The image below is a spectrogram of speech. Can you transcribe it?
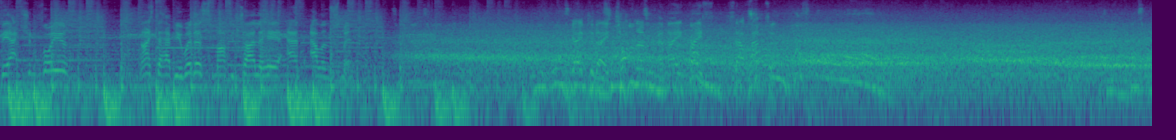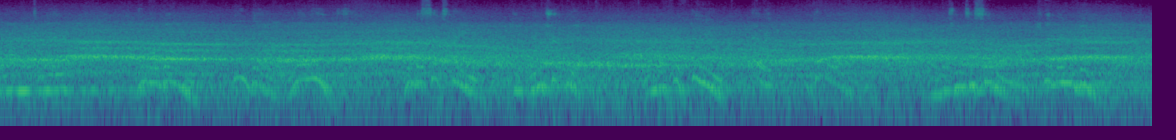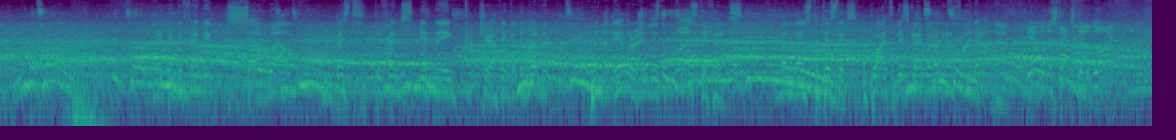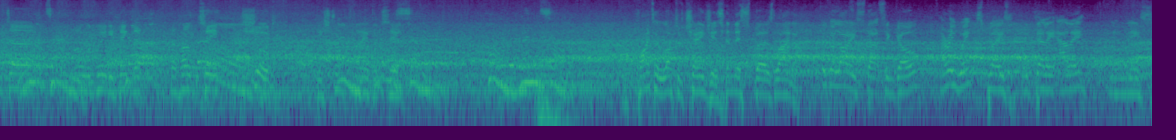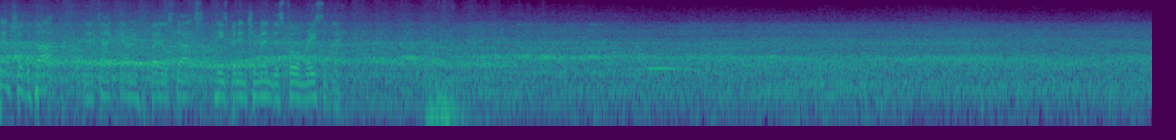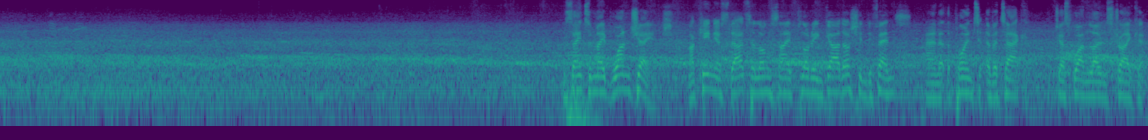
the action for you. Nice to have you with us. Martin Tyler here and Alan Smith. Game today, Tottenham and they face Southampton. country, I think, at the moment. But at the other end is the worst defence. Whether those statistics apply to this game, we're only going to find out now. Yeah, well, the stats don't lie. And uh, I would really think that the home team should be strong favourites here. Quite a lot of changes in this Spurs lineup. Ugo Lloris starts in goal. Harry Winks plays with Dele Alli in the centre of the park. In attack, Gareth Bale starts. He's been in tremendous form recently. The Saints have made one change. Marquinhos starts alongside Florin Gardos in defence, and at the point of attack, just one lone striker.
